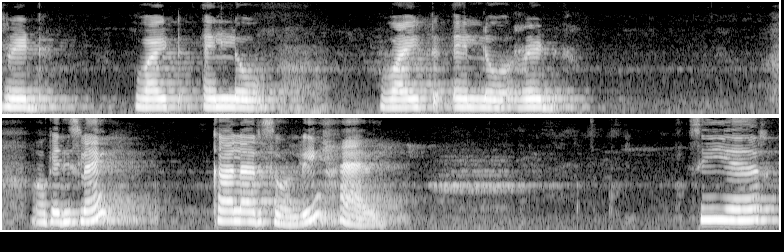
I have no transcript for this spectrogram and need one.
red, white, yellow, white, yellow, red. Okay, this like colors only having. See here.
